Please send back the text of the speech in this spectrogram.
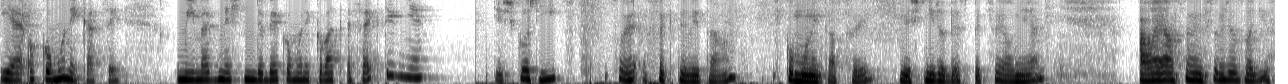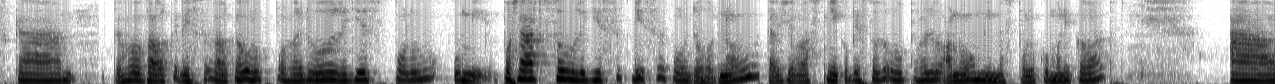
je o komunikaci. Umíme v dnešní době komunikovat efektivně? Těžko říct, co je efektivita v komunikaci, v dnešní době speciálně, ale já si myslím, že z hlediska toho velké, velkého pohledu lidi spolu umí, pořád jsou lidi, kteří se spolu dohodnou, takže vlastně z toho pohledu ano, umíme spolu komunikovat. A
